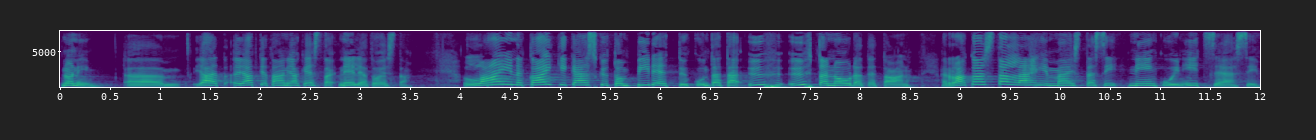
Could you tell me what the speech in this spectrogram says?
No niin, Jatketaan jakesta 14. Lain kaikki käskyt on pidetty, kun tätä yhtä noudatetaan. Rakasta lähimmäistäsi niin kuin itseäsi.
